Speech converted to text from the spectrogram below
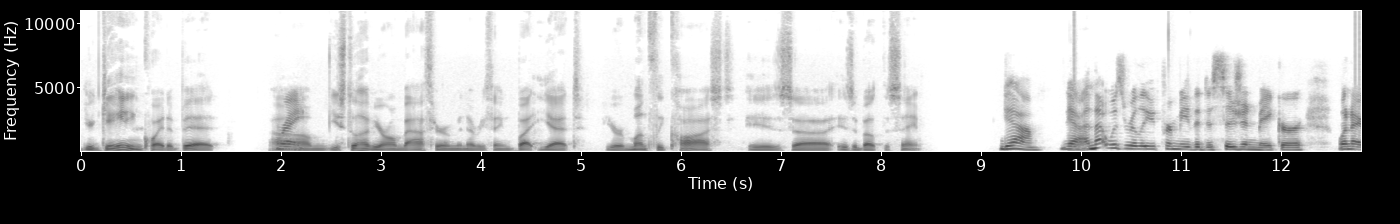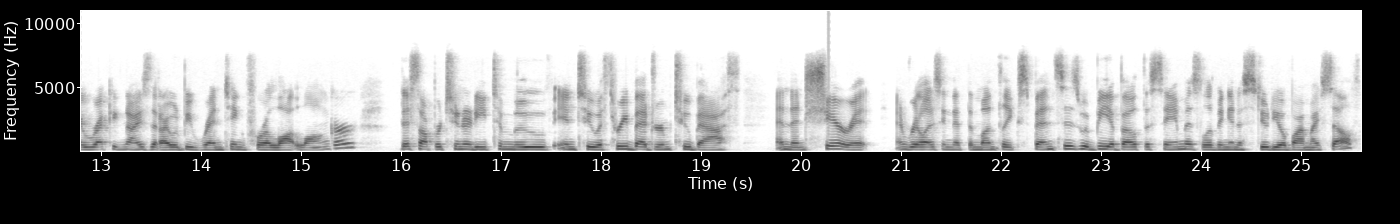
you're gaining quite a bit. Um, right. You still have your own bathroom and everything, but yet your monthly cost is uh, is about the same. Yeah, yeah, yeah, and that was really for me the decision maker when I recognized that I would be renting for a lot longer. This opportunity to move into a three bedroom, two bath, and then share it and realizing that the monthly expenses would be about the same as living in a studio by myself,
